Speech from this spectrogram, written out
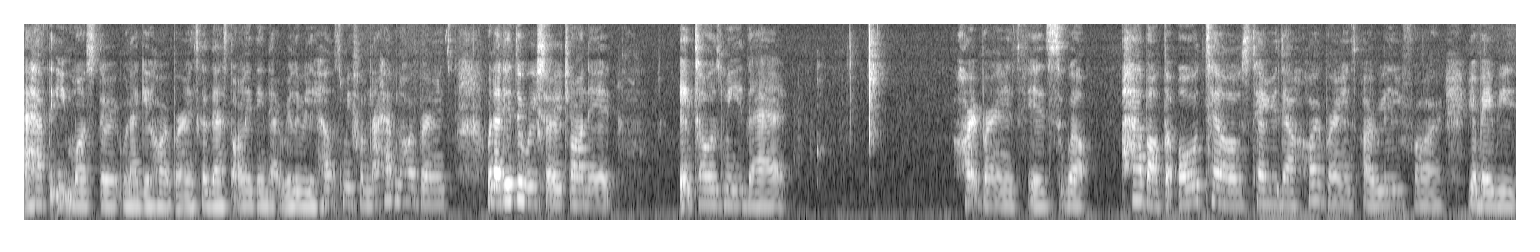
I have to eat mustard when I get heartburns because that's the only thing that really really helps me from not having heartburns. When I did the research on it, it tells me that heartburns is well how about the old tales tell you that heartburns are really for your baby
